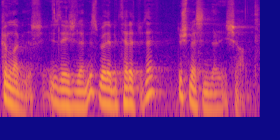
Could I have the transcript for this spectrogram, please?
kılınabilir. İzleyicilerimiz böyle bir tereddüte düşmesinler inşallah.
